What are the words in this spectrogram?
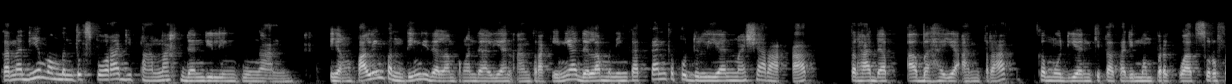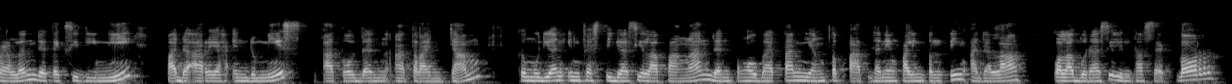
Karena dia membentuk spora di tanah dan di lingkungan. Yang paling penting di dalam pengendalian antrak ini adalah meningkatkan kepedulian masyarakat terhadap uh, bahaya antrak. Kemudian kita tadi memperkuat surveillance deteksi dini pada area endemis atau dan uh, terancam. Kemudian investigasi lapangan dan pengobatan yang tepat. Dan yang paling penting adalah kolaborasi lintas sektor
